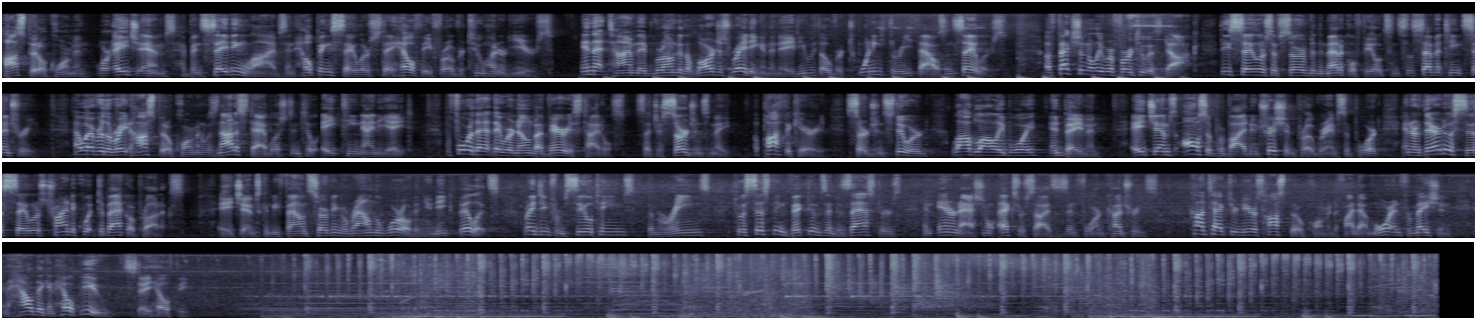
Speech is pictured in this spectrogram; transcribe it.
Hospital corpsmen, or HMs, have been saving lives and helping sailors stay healthy for over 200 years. In that time, they've grown to the largest rating in the Navy with over 23,000 sailors. Affectionately referred to as Doc, these sailors have served in the medical field since the 17th century. However, the rate hospital corpsman was not established until 1898. Before that, they were known by various titles, such as surgeon's mate, apothecary, surgeon steward, loblolly boy, and bayman. HMs also provide nutrition program support and are there to assist sailors trying to quit tobacco products. HMs can be found serving around the world in unique billets, ranging from SEAL teams, the Marines, to assisting victims in disasters and international exercises in foreign countries. Contact your nearest hospital corpsman to find out more information and how they can help you stay healthy.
